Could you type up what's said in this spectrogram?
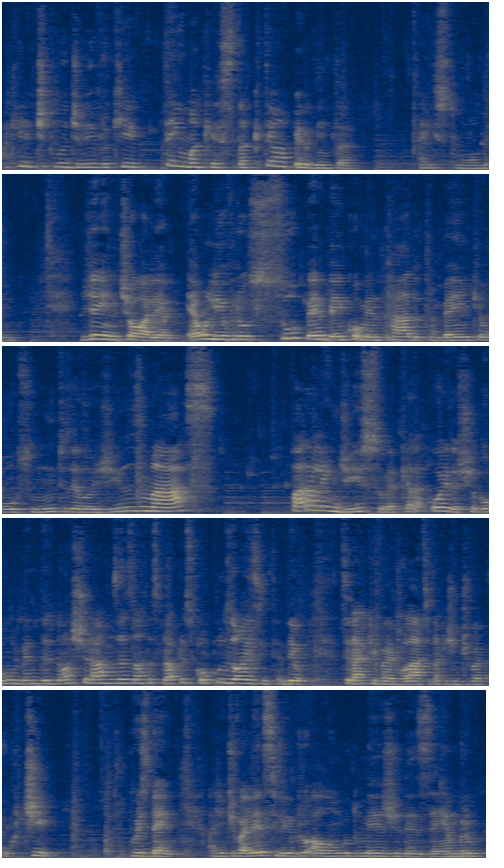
aquele título de livro que tem uma questão, que tem uma pergunta é isto homem? Gente, olha, é um livro super bem comentado também, que eu ouço muitos elogios, mas para além disso, é aquela coisa, chegou o momento de nós tirarmos as nossas próprias conclusões, entendeu? Será que vai rolar? Será que a gente vai curtir? Pois bem, a gente vai ler esse livro ao longo do mês de dezembro.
